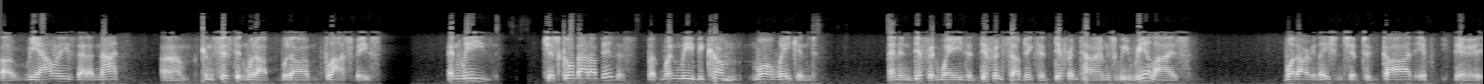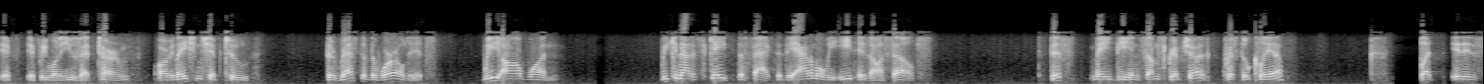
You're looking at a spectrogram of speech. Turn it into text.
uh, realities that are not um, consistent with our with our philosophies, and we just go about our business. But when we become hmm. more awakened, and in different ways, at different subjects, at different times, we realize what our relationship to God, if there, if if we want to use that term, or relationship to the rest of the world is. We are one. We cannot escape the fact that the animal we eat is ourselves. This may be in some scripture crystal clear, it is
